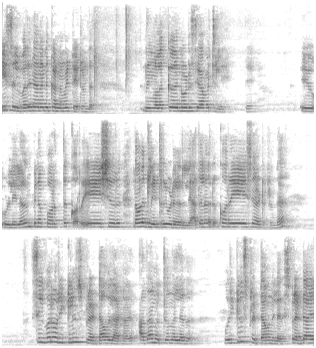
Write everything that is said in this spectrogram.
ഈ സിൽവർ ഞാൻ എന്റെ കണ്ണും ഇട്ടിട്ടുണ്ട്. നിങ്ങൾക്ക് നോട്ടീസ് ചെയ്യാൻ പറ്റില്ലേ? ഈ ഉള്ളിലും പിന്നെ പുറത്ത് കുറേശ്ശെ ഒരു നമ്മൾ ഗ്ലിറ്റർ വിടുകയില്ലേ അതെല്ലാം ഒരു കുറേശ്ശെ ഇട്ടിട്ടുണ്ട്. സിൽവർ ഒരിക്കലും സ്പ്രെഡ് ആവില്ല കേട്ടോ. അതാണ് ഏറ്റവും നല്ലത്. ഒരിക്കലും സ്പ്രെഡ് ആവുന്നില്ല. സ്പ്രെഡ് ആയ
